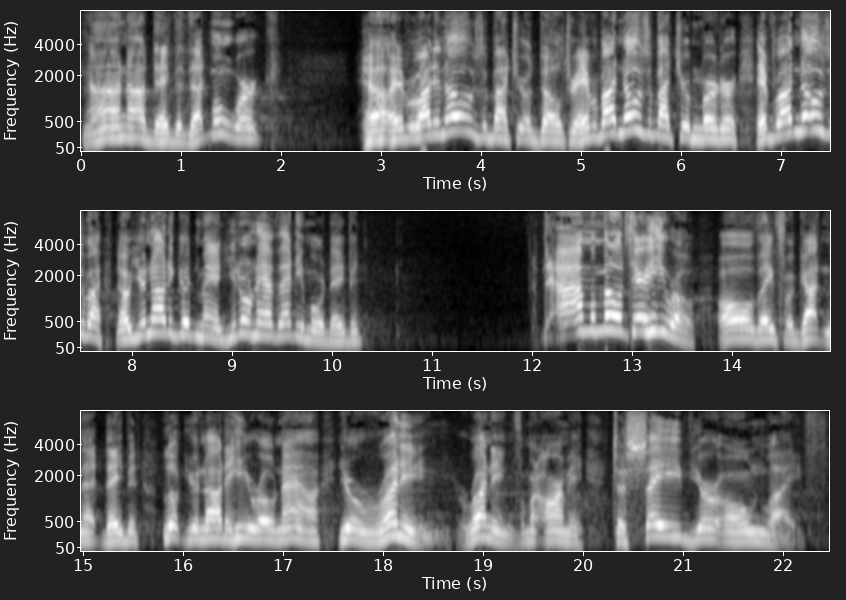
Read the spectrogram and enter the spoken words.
No, no, David, that won't work. Yeah, everybody knows about your adultery. Everybody knows about your murder. Everybody knows about. No, you're not a good man. You don't have that anymore, David. I'm a military hero. Oh, they've forgotten that, David. Look, you're not a hero now. You're running, running from an army to save your own life.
